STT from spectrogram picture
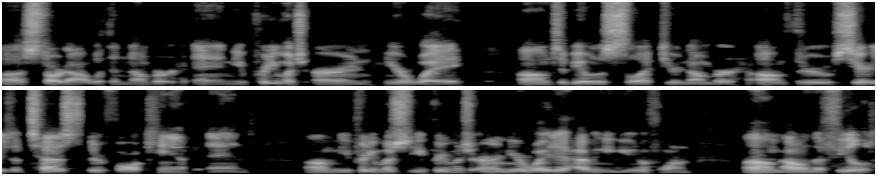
uh, start out with a number, and you pretty much earn your way um, to be able to select your number um, through series of tests through fall camp, and um, you pretty much you pretty much earn your way to having a uniform um, out on the field.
